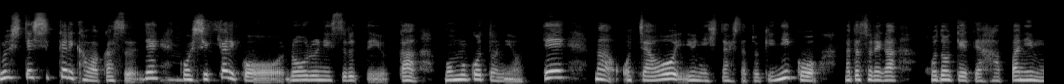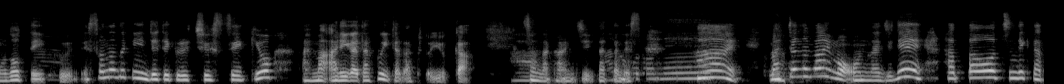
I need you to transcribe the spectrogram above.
蒸してしっかり乾かす。でこうしっかりこうロールにするっていうか揉むことによって、まあ、お茶を湯に浸した時にこうまたそれがほどけて葉っぱに戻っていくでそんな時に出てくる抽出液をあ,、まあ、ありがたくいただくというかそんな感じだったんです。ね、はい抹茶の場合も同じで葉っぱを摘んできた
